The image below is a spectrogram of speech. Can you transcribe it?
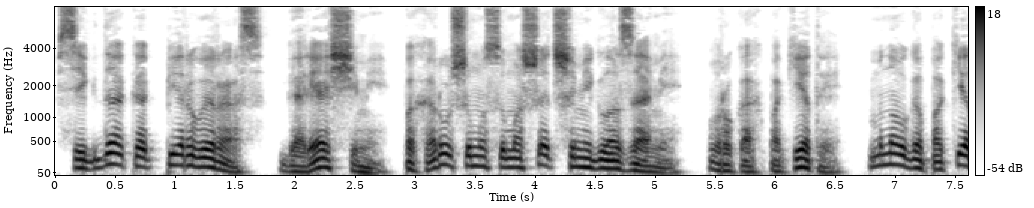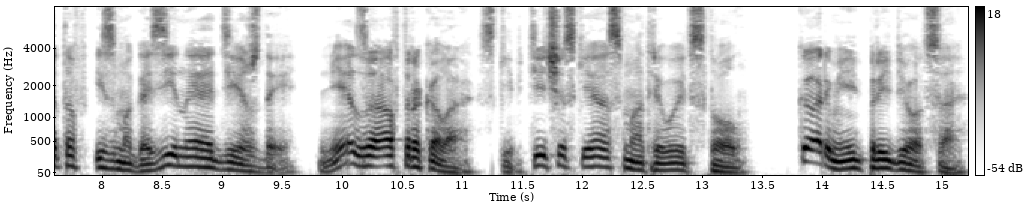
всегда как первый раз, горящими, по-хорошему сумасшедшими глазами. В руках пакеты, много пакетов из магазина и одежды. Не завтракала, скептически осматривает стол. Кормить придется.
